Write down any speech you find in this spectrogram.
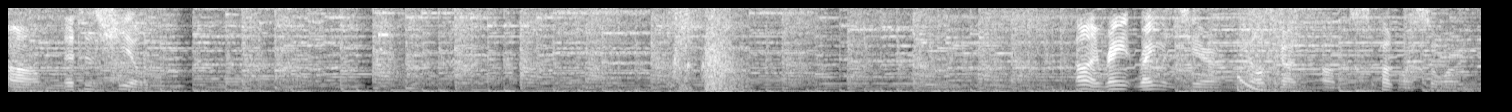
Um, this is shield. Oh, and Ray Raymond's here. He also got um Pokemon Sword.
